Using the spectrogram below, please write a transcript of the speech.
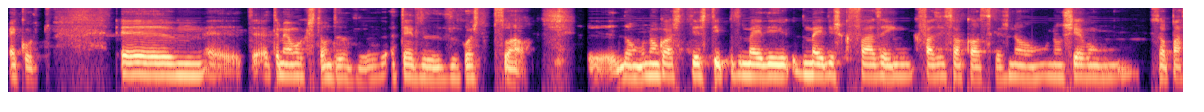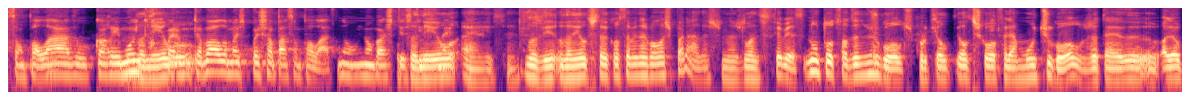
é curto. É, também é uma questão de, de até de, de, gosto pessoal. Eh, não, não gosto deste tipo de, médio, de médios que fazem, que fazem só cócegas, não, não chegam, só passam para o lado, correm muito, Danilo, recuperam muita bola, mas depois só passam para o lado. Não, não gosto deste Danilo, tipo de é, isso é. O Danilo destacou também nas bolas paradas, nas lances de cabeça. Não estou só dizendo nos golos, porque ele, ele chegou a falhar muitos golos, até de, olha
